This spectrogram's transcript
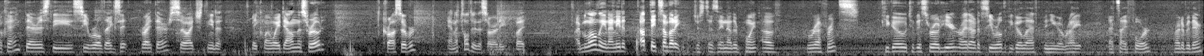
Okay, there is the SeaWorld exit right there. So I just need to make my way down this road, crossover, and I told you this already, but I'm lonely and I need to update somebody. Just as another point of reference, if you go to this road here, right out of SeaWorld, if you go left, then you go right, that's I-4, right over there.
